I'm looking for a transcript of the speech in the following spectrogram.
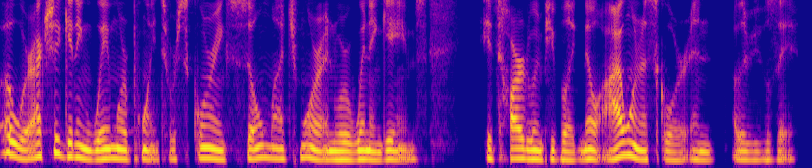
oh, we're actually getting way more points. We're scoring so much more and we're winning games. It's hard when people like, no, I want to score. And other people say,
